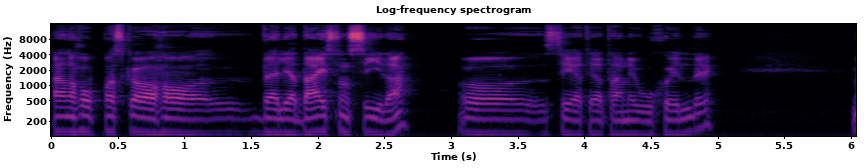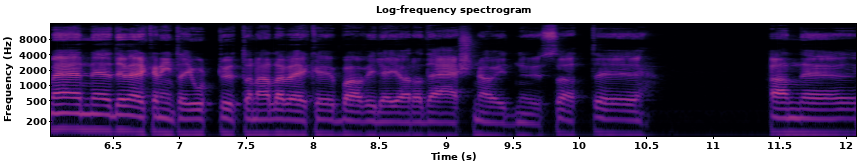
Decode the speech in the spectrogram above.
han hoppas ska ha, välja Dysons sida. Och se till att han är oskyldig. Men eh, det verkar han inte ha gjort utan alla verkar ju bara vilja göra Dash nöjd nu så att eh, han eh,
